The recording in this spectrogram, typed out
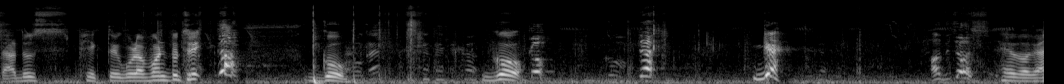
दादूस फेकतोय गोळा one two three go go गे हे बघा.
